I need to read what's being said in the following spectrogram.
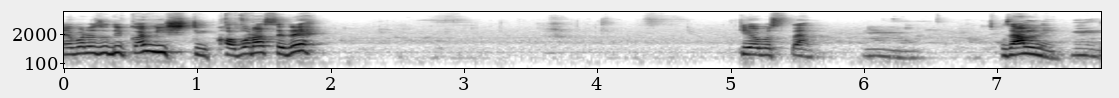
এবারে যদি কয় মিষ্টি খবর আছে রে? কি অবস্থা? হুম। জাল নেই? হুম।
